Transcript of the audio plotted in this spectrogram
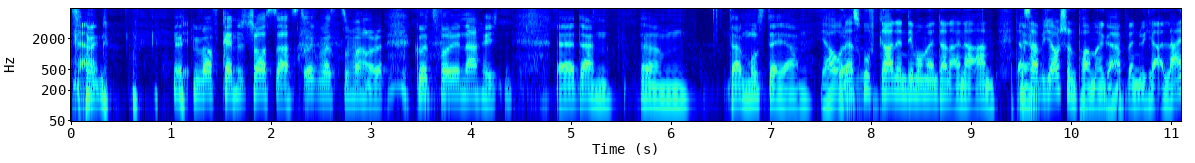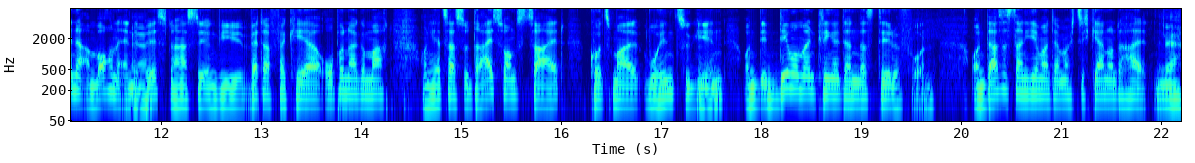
So, Ja. Wenn, du, wenn du überhaupt keine Chance hast, irgendwas zu machen oder kurz vor den Nachrichten, äh, dann, ähm, dann muss der Jan. Ja, oder es ruft gerade in dem Moment dann einer an. Das Ja. habe ich auch schon ein paar Mal gehabt. Wenn du hier alleine am Wochenende Ja. bist, dann hast du irgendwie Wetter, Verkehr, Opener gemacht und jetzt hast du drei Songs Zeit, kurz mal wohin zu gehen Mhm. und in dem Moment klingelt dann das Telefon. Und das ist dann jemand, der möchte sich gerne unterhalten. Ja.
